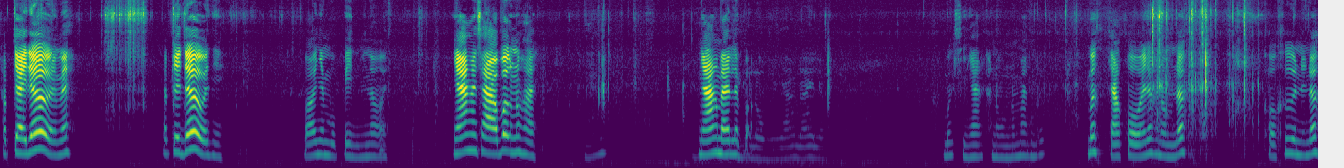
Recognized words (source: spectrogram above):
ขับใจเด้อเห็นไหมขับใจเด้อวะทีว่ายังบ่เป็นพี่น้อยย่างให้ชาวเบิ่งหนู่นค่ะย่างได้เลยขบ่นมย่างได้แล้วเบิ่งสิย่างขนมน้ำมันเบิ่งเบิ่งชาวขอไว้เด้อขนมเด้อขอคืนนี่เด้อ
